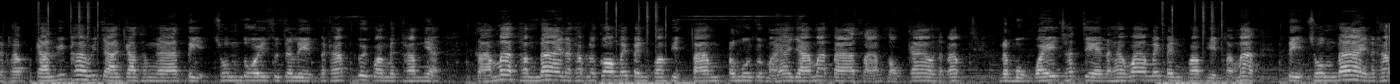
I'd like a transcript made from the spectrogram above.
นะครับ การวิพากษ์วิจารณ์การทำงานติชมโดยสุจริตนะครับ ด้วยความเป็นธรรมเนี่ยสามารถทำได้นะครับ แล้วก็ไม่เป็นความผิดตามประมวลกฎหมายอาญามาตรา 329 นะครับ ระบุไว้ชัดเจนนะฮะว่าไม่เป็นความผิดสามารถ ติชมได้นะครับ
